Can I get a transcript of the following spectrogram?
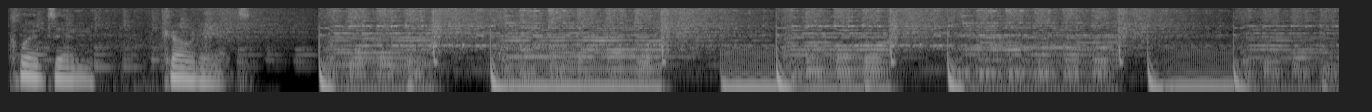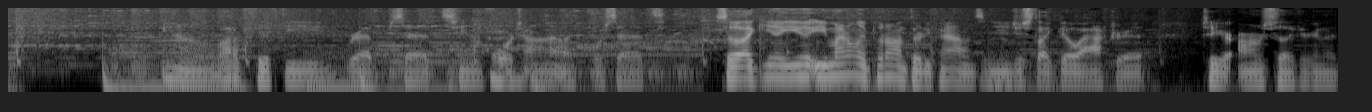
Clinton Conant. you know, a lot of 50 rep sets, you know, four times, like four sets. So, like, you know, you, you might only put on 30 pounds and you just like go after it. till your arms feel like they're gonna.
